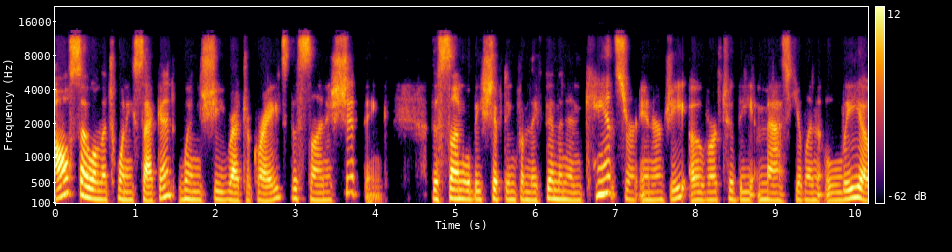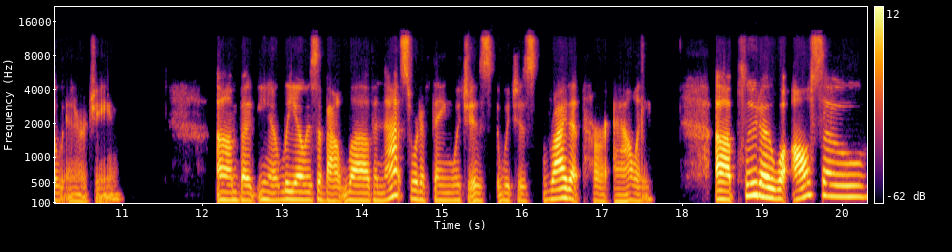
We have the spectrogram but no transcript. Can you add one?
also, on the 22nd, when she retrogrades, the sun is shifting. The sun will be shifting from the feminine Cancer energy over to the masculine Leo energy. Um, but you know, Leo is about love and that sort of thing, which is which is right up her alley. Uh, Pluto will also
